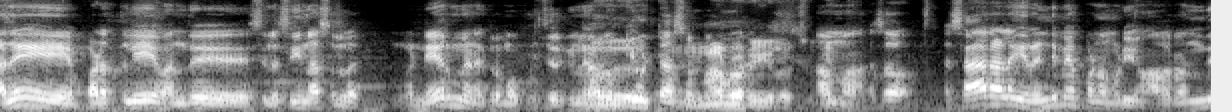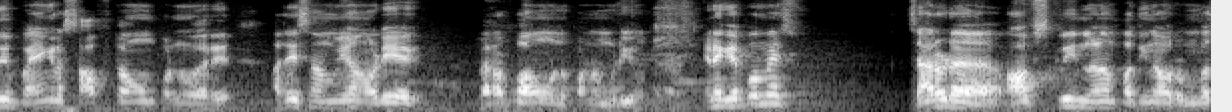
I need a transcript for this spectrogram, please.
அதே படத்திலேயே வந்து சில சீனா சொல்லுவார். உங்க நேர்மை எனக்கு ரொம்ப பிடிச்சிருக்குன்னு கியூட்டா சொல்லுவாங்க. ஆமா. ஸோ சாரால ரெண்டுமே பண்ண முடியும். அவர் வந்து பயங்கர சாஃப்டாகவும் பண்ணுவார். அதே சமயம் அவருடைய வெறப்பாகவும் ஒன்று பண்ண முடியும். எனக்கு எப்பவுமே சாரோட ஆஃப் ஸ்க்ரீன்லாம் பார்த்தீங்கன்னா ரொம்ப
